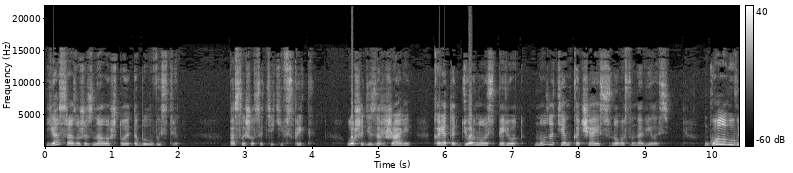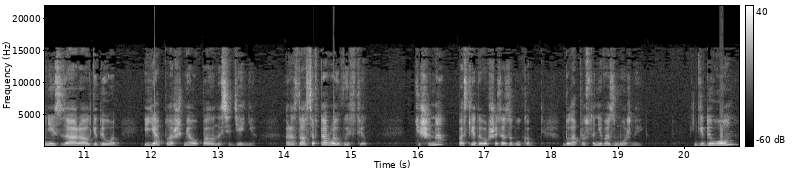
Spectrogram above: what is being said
я сразу же знала, что это был выстрел. Послышался тихий вскрик, лошади заржали, карета дернулась вперед, но затем, качаясь, снова остановилась. «Голову вниз!» – заорал Гедеон, и я плашмя упала на сиденье. Раздался второй выстрел. Тишина, последовавшая за звуком, была просто невозможной. «Гидеон!»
